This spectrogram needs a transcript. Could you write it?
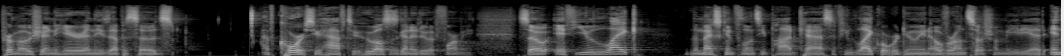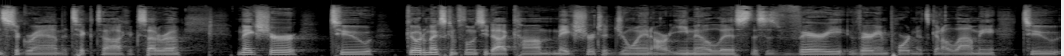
promotion here in these episodes. Of course, you have to. Who else is going to do it for me? So, if you like the Mexican Fluency podcast, if you like what we're doing over on social media, at Instagram, at TikTok, etc., make sure to go to mexicanfluency.com make sure to join our email list this is very very important it's going to allow me to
